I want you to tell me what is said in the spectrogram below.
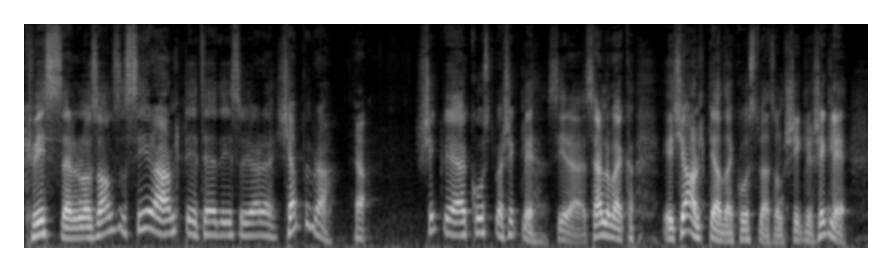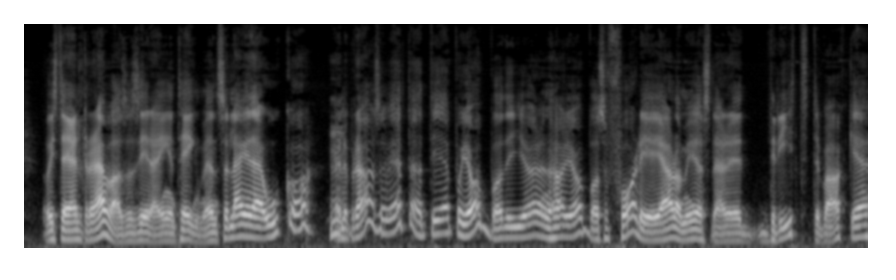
quiz eller noe sånt, så sier jeg alltid til de som gjør det, kjempebra. Ja. Skikkelig, jeg koste meg skikkelig, sier jeg. Selv om jeg ikke alltid at jeg koster meg sånn skikkelig, skikkelig. Og hvis det er helt ræva, så sier jeg ingenting. Men så lenge det er OK eller bra, så vet jeg at de er på jobb, og de gjør en hard jobb. Og så får de jævla mye sånn drit tilbake.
